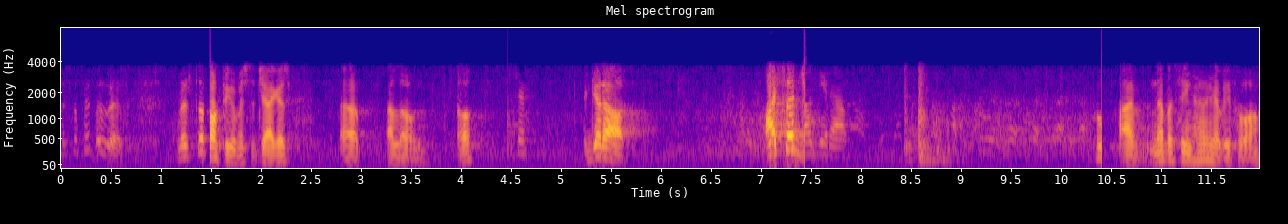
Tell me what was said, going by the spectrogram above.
Mr. Pip this? Mr. Talk to you, Mr. Jaggers. Uh, alone. Oh? Sir. Get out. I said. I'll get out. I've never seen her here before.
